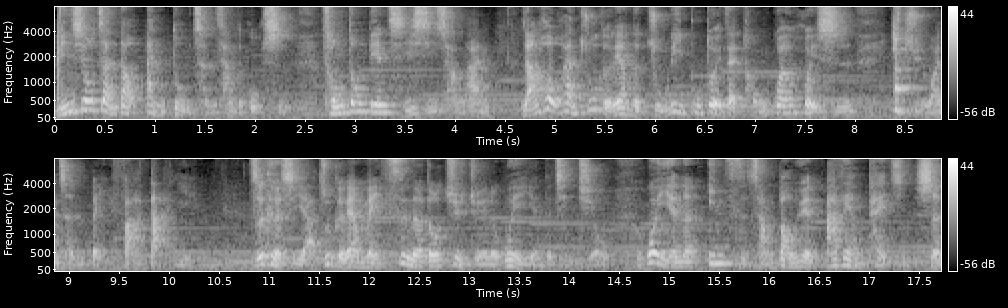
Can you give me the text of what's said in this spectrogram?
明修栈道、暗度陈仓的故事。从东边奇袭长安，然后和诸葛亮的主力部队在潼关会师，一举完成北伐大业。只可惜啊，诸葛亮每次呢都拒绝了魏延的请求，魏延呢因此常抱怨阿亮太谨慎，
